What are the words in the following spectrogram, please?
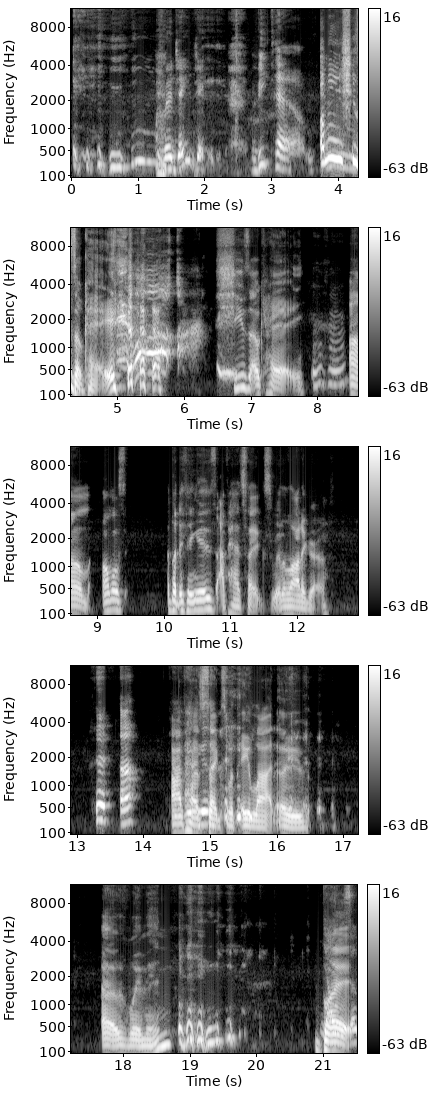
the JJ, V Town. I mean, she's okay. Oh! she's okay. Mhm. Um, almost. But the thing is, I've had sex with a lot of girls. huh? I've had sex with a lot of of women, but so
